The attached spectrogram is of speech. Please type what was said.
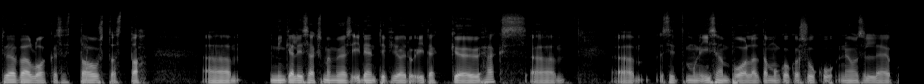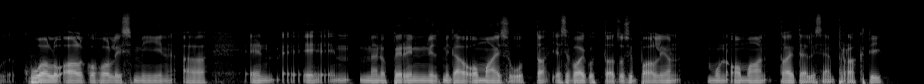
työväenluokkaisesta taustasta, minkä lisäksi mä myös identifioidun itse köyhäksi. Sitten mun isän puolelta mun koko suku, ne on kuollut alkoholismiin, en, en, mä en ole perinnyt niiltä mitään omaisuutta, ja se vaikuttaa tosi paljon mun omaan taiteelliseen praktiikkaan.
